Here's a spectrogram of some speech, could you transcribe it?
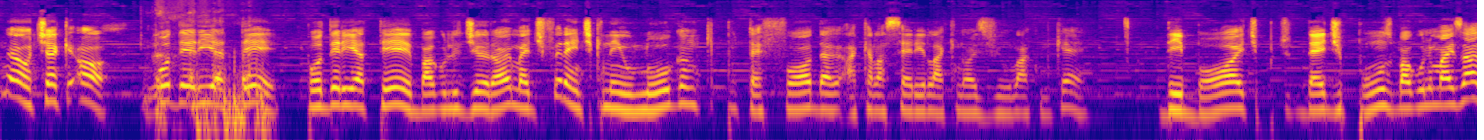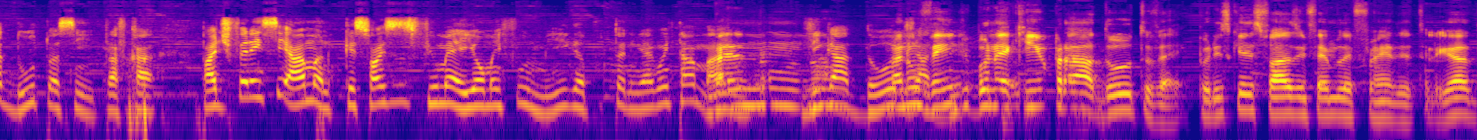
Não, tinha que. Ó, poderia ter. Poderia ter bagulho de herói, mas é diferente. Que nem o Logan, que puta é foda. Aquela série lá que nós viu lá, como que é? The Boy, tipo, Deadpool, uns bagulho mais adulto, assim, pra ficar. Pra diferenciar, mano. Porque só esses filmes aí, Homem-Formiga, puta, ninguém aguenta mais. Mas mano. não, Vingadores. Mas não vende deu. bonequinho pra adulto, velho. Por isso que eles fazem family friendly, tá ligado?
